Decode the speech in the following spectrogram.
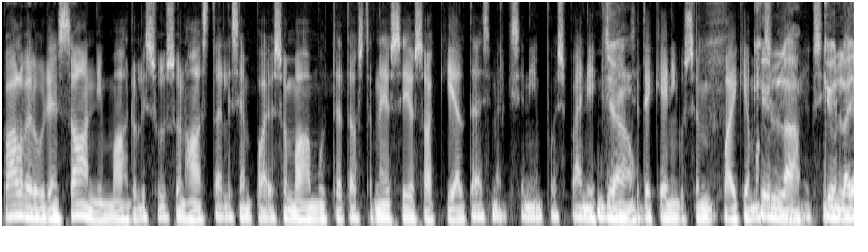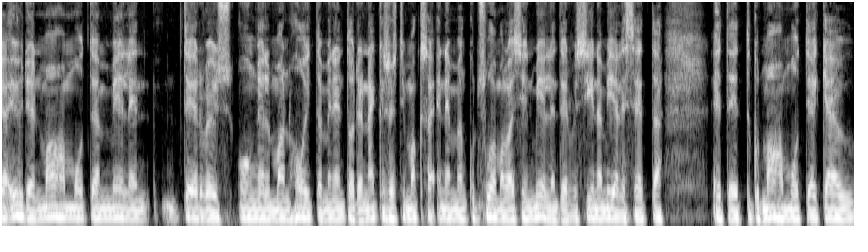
palveluiden saannin mahdollisuus on haasteellisempaa, jos on maahanmuuttajataustainen, jos ei osaa kieltä esimerkiksi ja niin poispäin, niin Joo. se tekee niin kuin sen vaikeammaksi. Kyllä, yksin. kyllä. Ja yhden maahanmuuttajan mielenterveysongelman hoitaminen todennäköisesti maksaa enemmän kuin suomalaisen mielenterveys siinä mielessä, että, että, että kun maahanmuuttaja käy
